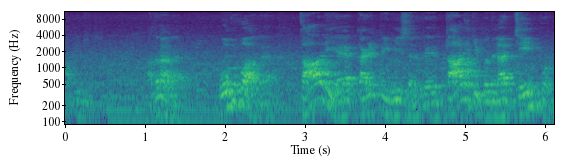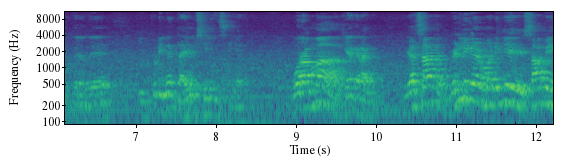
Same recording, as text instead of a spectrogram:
அப்படின்னு அதனால பொதுவாக தாலியை கழட்டி வீசுறது தாலிக்கு பதிலாக செயின் போட்டுக்கிறது இப்படின்னு தயவு செய்து செய்யாது ஒரு அம்மா கேட்குறாங்க ஏன் சார் வெள்ளிக்கிழமை அன்னைக்கு சாமி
